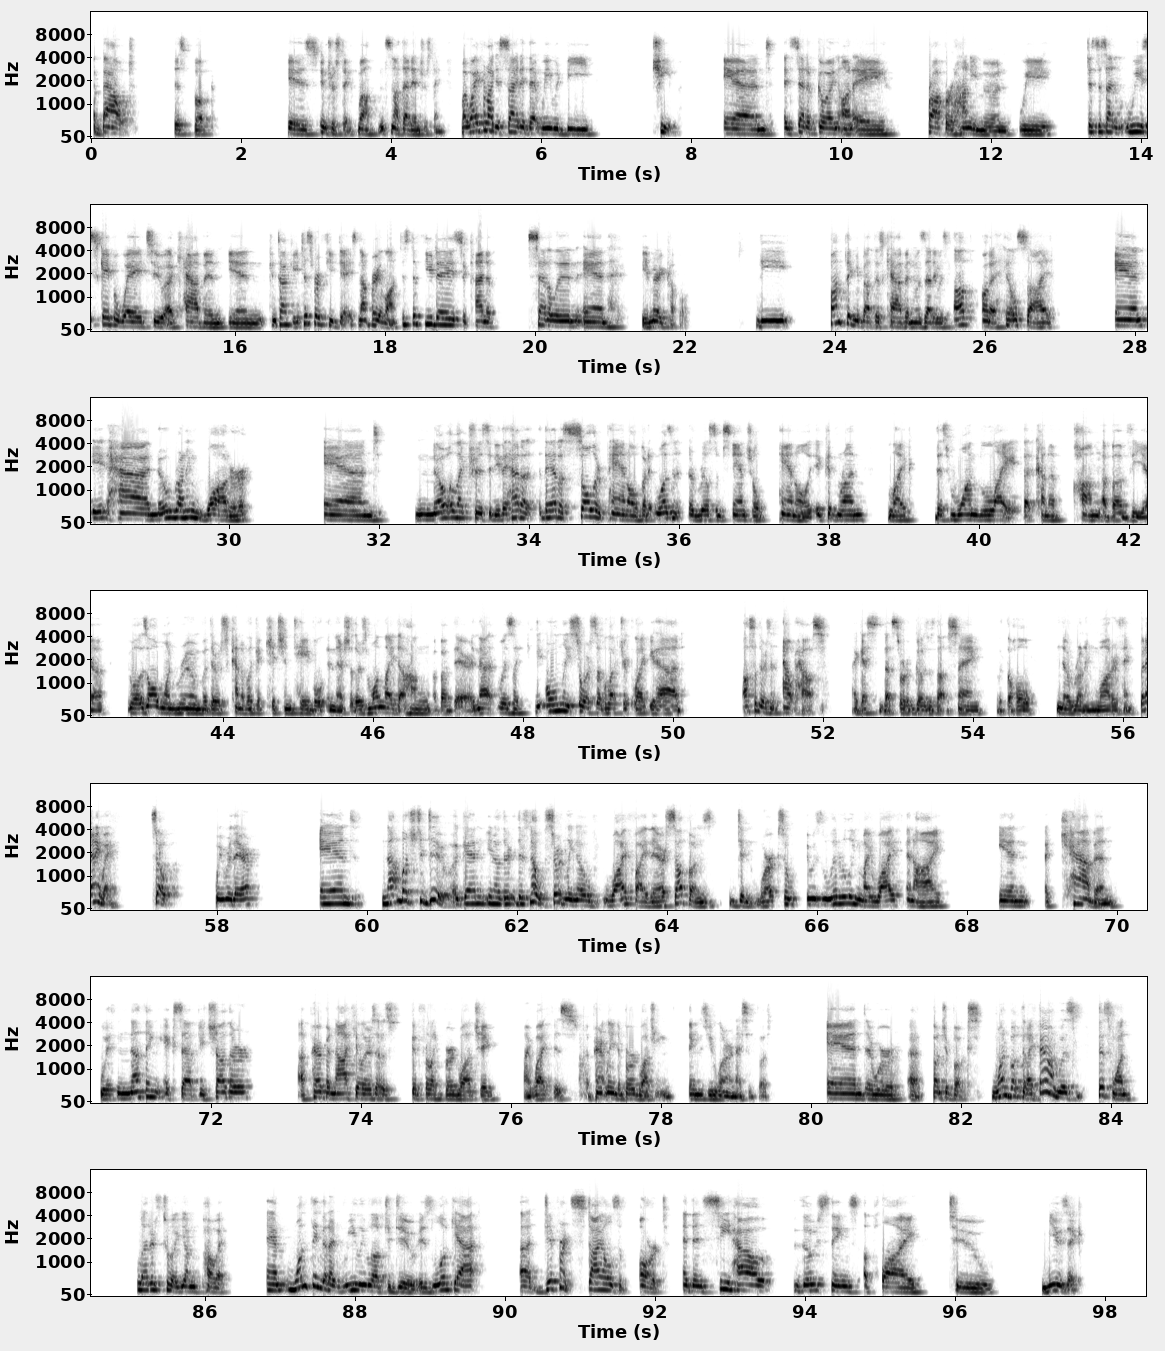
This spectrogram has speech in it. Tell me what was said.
about this book is interesting. Well, it's not that interesting. My wife and I decided that we would be cheap. And instead of going on a proper honeymoon, we just decided we escape away to a cabin in Kentucky just for a few days, not very long, just a few days to kind of settle in and be a married couple. The fun thing about this cabin was that it was up on a hillside and it had no running water and no electricity. They had a they had a solar panel, but it wasn't a real substantial panel. It could run like this one light that kind of hung above the uh, well, it was all one room, but there was kind of like a kitchen table in there. So there's one light that hung above there, and that was like the only source of electric light you had. Also, there's an outhouse. I guess that sort of goes without saying with the whole no running water thing. But anyway, so we were there, and not much to do. Again, you know, there, there's no certainly no Wi-Fi there. Cell phones didn't work, so it was literally my wife and I in a cabin with nothing except each other a pair of binoculars that was good for like bird watching. My wife is apparently into bird watching, things you learn, I suppose. And there were a bunch of books. One book that I found was this one, Letters to a Young Poet. And one thing that I really love to do is look at uh, different styles of art and then see how those things apply to music.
